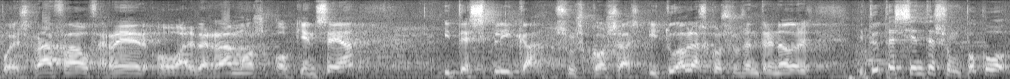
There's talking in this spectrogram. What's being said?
pues Rafa o Ferrer o Albert Ramos o quien sea y te explica sus cosas. Y tú hablas con sus entrenadores y tú te sientes un poco,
